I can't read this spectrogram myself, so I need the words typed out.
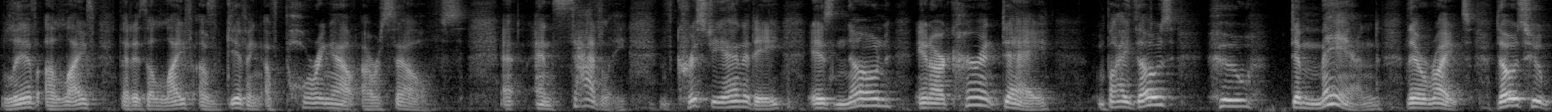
Live a life that is a life of giving, of pouring out ourselves. And sadly, Christianity is known in our current day by those who demand their rights, those who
